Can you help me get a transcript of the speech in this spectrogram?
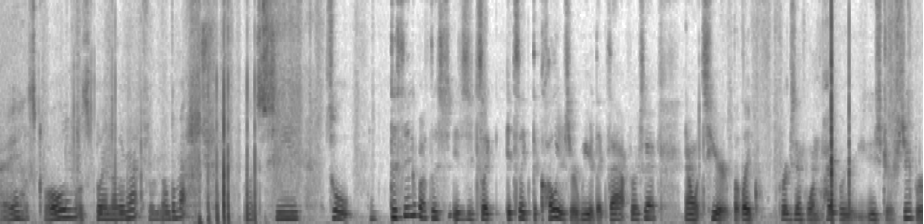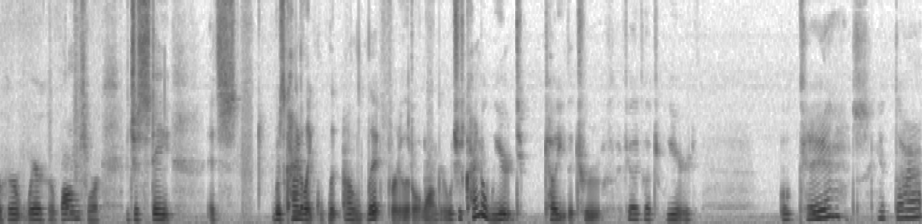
Okay, let's go. Let's play another match. Another match. Let's see. So the thing about this is it's like it's like the colors are weird, like that for example. Now it's here, but like for example, when Piper used her super, her where her bombs were, it just stay. It's was kind of like lit, uh, lit for a little longer, which is kind of weird to tell you the truth. I feel like that's weird. Okay, let's get that.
